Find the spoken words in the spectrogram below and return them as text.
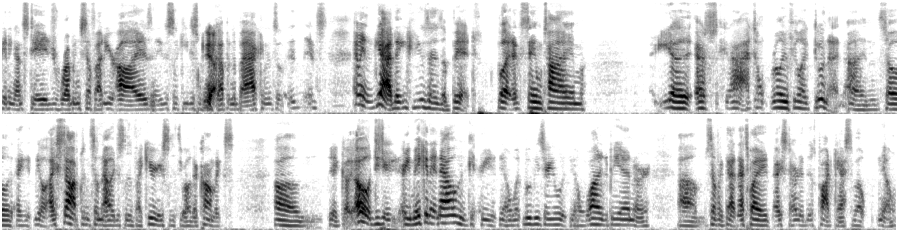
getting on stage, rubbing stuff out of your eyes, and you just like you just woke Yeah. up in the back, and it's it, it's, I mean, yeah, that you can use it as a bit, but at the same time. Yeah, I, was ah, I don't really feel like doing that, uh, and so I, you know, I stopped, and so now I just live vicariously through other comics. Um, like, oh, did you are you making it now? Are you, you know, what movies are you you know wanting to be in or um, stuff like that? That's why I started this podcast about you know,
